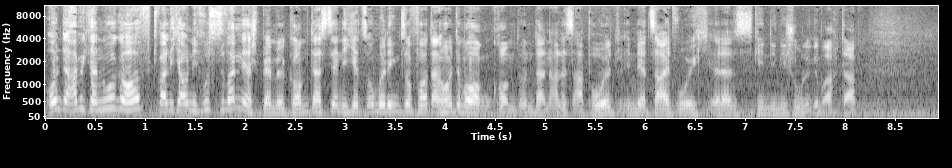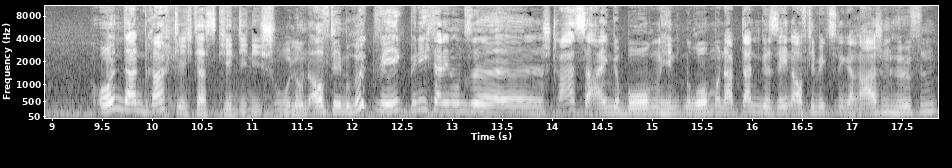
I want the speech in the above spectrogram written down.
Und da habe ich dann nur gehofft, weil ich auch nicht wusste, wann der Sperrmüll kommt, dass der nicht jetzt unbedingt sofort dann heute Morgen kommt und dann alles abholt in der Zeit, wo ich äh, das Kind in die Schule gebracht habe. Und dann brachte ich das Kind in die Schule und auf dem Rückweg bin ich dann in unsere äh, Straße eingebogen hintenrum und habe dann gesehen auf dem Weg zu den Garagenhöfen,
